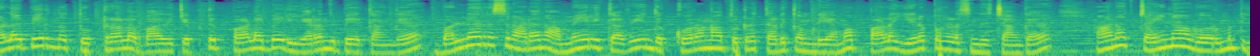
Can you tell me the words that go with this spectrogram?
பல பேர் இந்த தொற்றால் பாதிக்கப்பட்டு பல பேர் இறந்து போயிருக்காங்க. வல்லரசு நாடான அமெரிக்காவே இந்த கொரோனா தொற்றை தடுக்க முடியாமல் பல இறப்புகளை சந்திச்சாங்க. ஆனால் சைனா கவர்மெண்ட்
